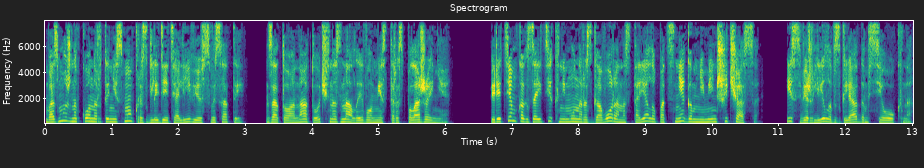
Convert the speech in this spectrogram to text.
Возможно, Коннорд и не смог разглядеть Оливию с высоты, зато она точно знала его месторасположение. Перед тем, как зайти к нему на разговор, она стояла под снегом не меньше часа и сверлила взглядом все окна.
